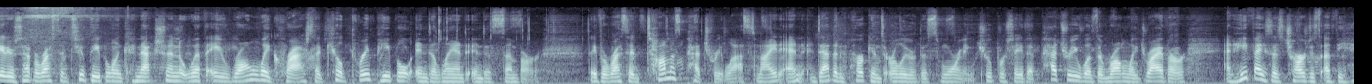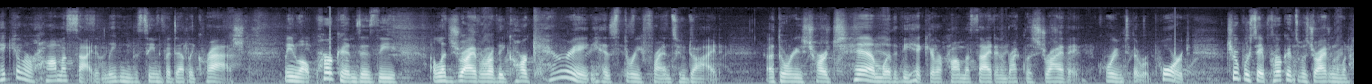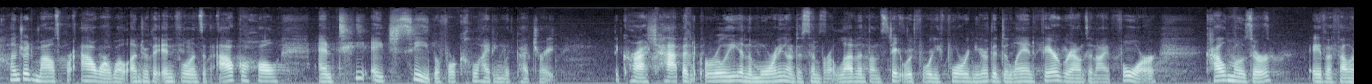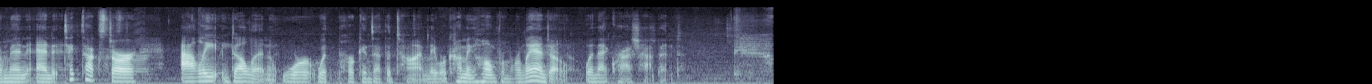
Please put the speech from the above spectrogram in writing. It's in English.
Investigators have arrested two people in connection with a wrong-way crash that killed three people in DeLand in December. They've arrested Thomas Petry last night and Devin Perkins earlier this morning. Troopers say that Petry was the wrong-way driver, and he faces charges of vehicular homicide and leaving the scene of a deadly crash. Meanwhile, Perkins is the alleged driver of the car carrying his three friends who died. Authorities charged him with vehicular homicide and reckless driving. According to the report, troopers say Perkins was driving 100 miles per hour while under the influence of alcohol and THC before colliding with Petry. The crash happened early in the morning on December 11th on State Road 44 near the DeLand Fairgrounds in I-4. Kyle Moser, Ava Fellerman, and TikTok star Ali Dulin were with Perkins at the time. They were coming home from Orlando when that crash happened.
